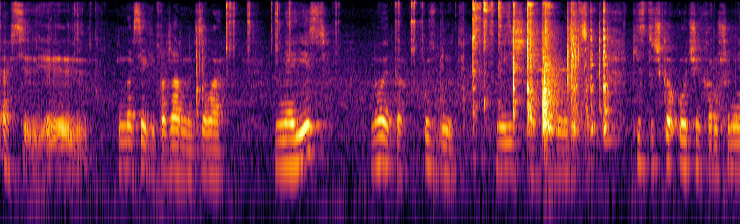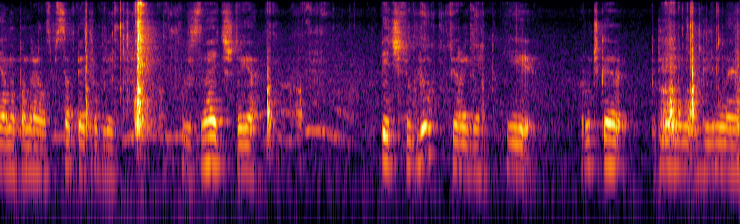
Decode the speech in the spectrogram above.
А, все, э, на всякий пожарный взяла. У меня есть, но это пусть будет не лишнее, Кисточка очень хорошая, мне она понравилась, 55 рублей. Вы знаете, что я печь люблю, пироги, и ручка длинная.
